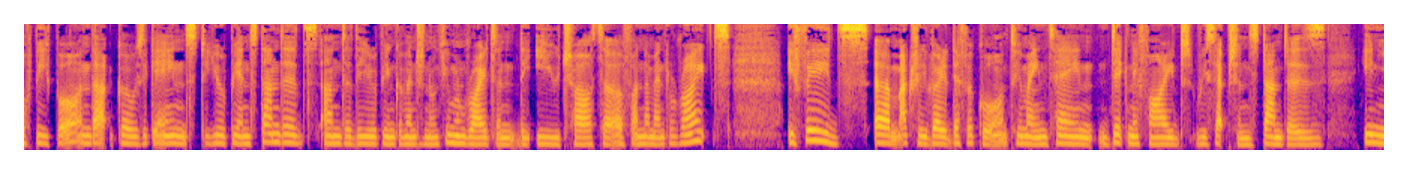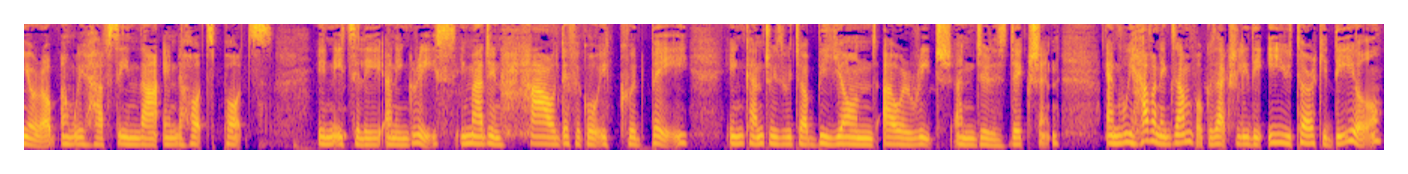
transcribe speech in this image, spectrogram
of people, and that goes against European standards under the European Convention on Human Rights and the EU Charter of Fundamental Rights. It it's um, actually very difficult to maintain dignified reception standards in Europe, and we have seen that in the hotspots in Italy and in Greece. Imagine how difficult it could be in countries which are beyond our reach and jurisdiction. And we have an example because actually the EU Turkey deal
